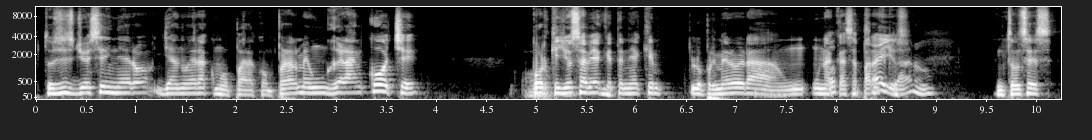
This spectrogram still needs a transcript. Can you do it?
entonces yo ese dinero ya no era como para comprarme un gran coche, porque yo sabía que tenía que, lo primero era una casa para ellos. Claro. Entonces,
